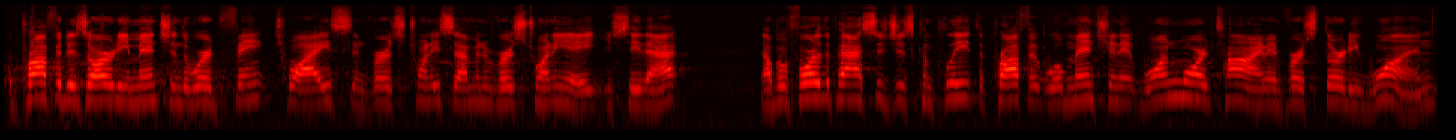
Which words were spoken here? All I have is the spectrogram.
The prophet has already mentioned the word faint twice in verse 27 and verse 28. You see that? Now, before the passage is complete, the prophet will mention it one more time in verse 31.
